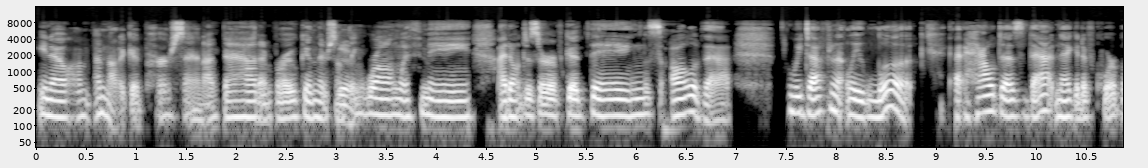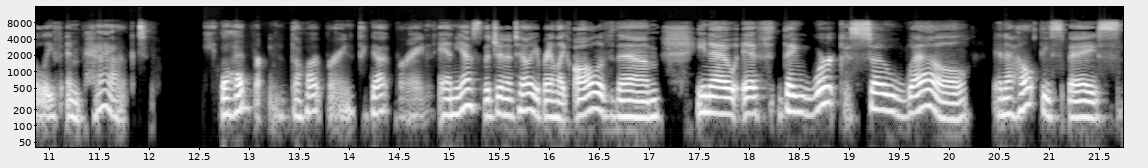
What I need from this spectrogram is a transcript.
you know, I'm, I'm not a good person. I'm bad. I'm broken. There's Yeah. something wrong with me. I don't deserve good things. All of that. We definitely look at how does that negative core belief impact the head brain, the heart brain, the gut brain, and yes, the genitalia brain, like all of them, you know, if they work so well in a healthy space,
